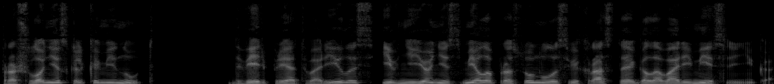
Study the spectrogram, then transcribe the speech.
Прошло несколько минут, Дверь приотворилась, и в нее несмело просунулась вихрастая голова ремесленника.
